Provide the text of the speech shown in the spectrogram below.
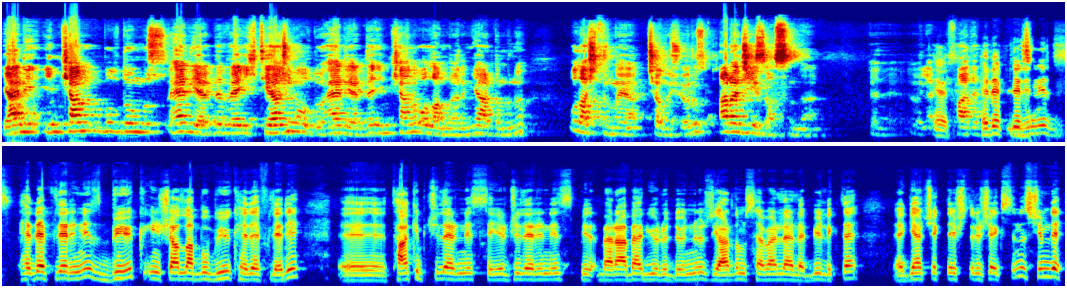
Yani imkan bulduğumuz her yerde ve ihtiyacın olduğu her yerde imkanı olanların yardımını ulaştırmaya çalışıyoruz. Aracıyız aslında. E, öyle Evet, ifade hedefleriniz hedefleriniz büyük. İnşallah bu büyük hedefleri e, takipçileriniz, seyircileriniz, bir, beraber yürüdüğünüz yardımseverlerle birlikte e, gerçekleştireceksiniz. Şimdi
